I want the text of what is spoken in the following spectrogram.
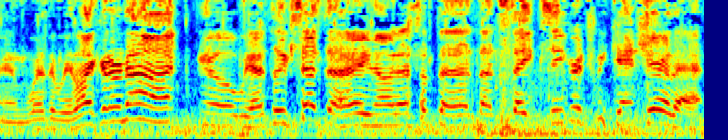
And whether we like it or not, you know, we have to accept that, hey, you know, that's something, that, that state secrets, we can't share that.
